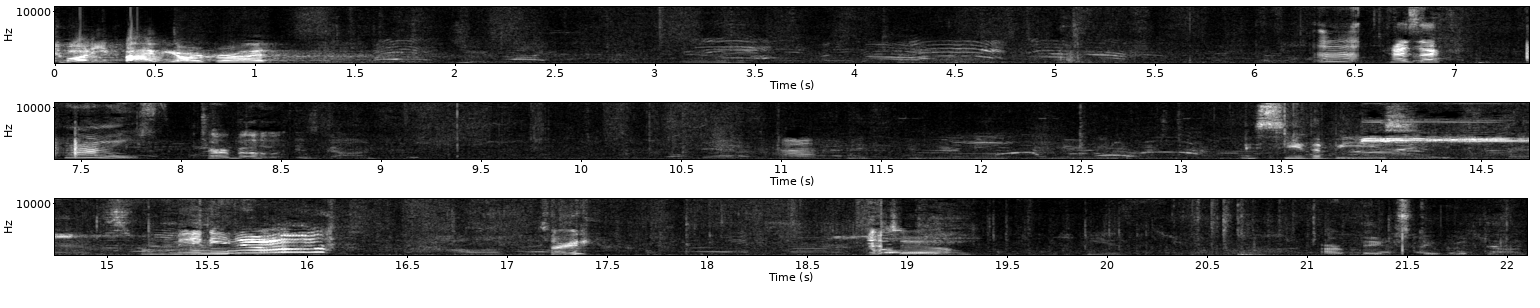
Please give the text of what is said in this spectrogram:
25 yard run. Hi, Zach. Mommy. Turbo is gone. Ah, I, I hear me. I hear me. I see the bees. So many. Sorry. Two. Our big stupid dog.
